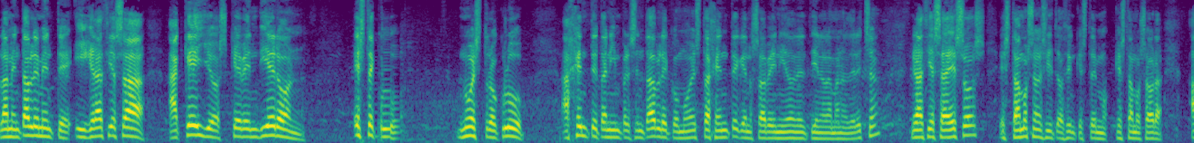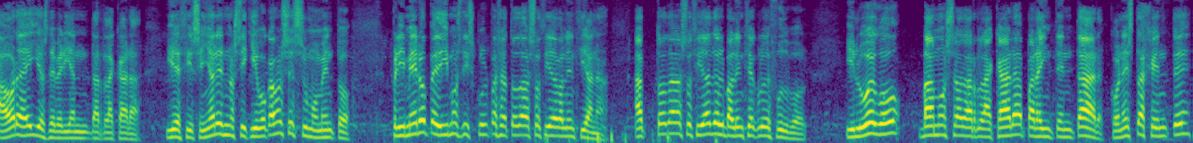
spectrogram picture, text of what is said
lamentablemente, y gracias a aquellos que vendieron este club, nuestro club, a gente tan impresentable como esta gente que nos ha venido donde tiene la mano derecha, gracias a esos estamos en la situación que, estamos ahora. Ahora ellos deberían dar la cara y decir, señores, nos equivocamos en su momento. Primero pedimos disculpas a toda la sociedad valenciana, a toda la sociedad del Valencia Club de Fútbol y luego vamos a dar la cara para intentar con esta gente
